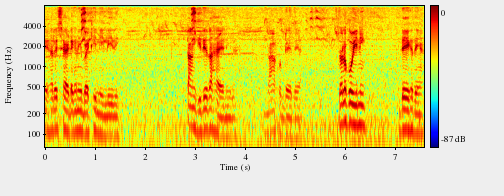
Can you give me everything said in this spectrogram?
ਇਹ ਹਲੇ ਸੈਟਿੰਗ ਨਹੀਂ ਬੈਠੀ ਨੀਲੀ ਦੀ। ਟਾਂਗੀ ਦੇ ਤਾਂ ਹੈ ਨਹੀਂ ਲੈ, ਨਾ ਖੁੱਡੇ ਤੇ ਆ। ਚਲੋ ਕੋਈ ਨਹੀਂ, ਦੇਖਦੇ ਆ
